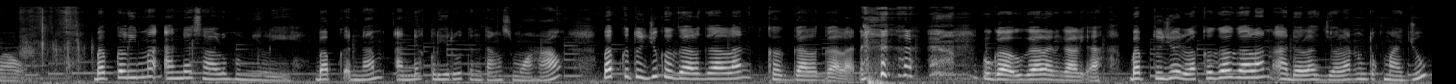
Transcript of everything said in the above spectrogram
Wow Bab kelima Anda selalu memilih Bab keenam Anda keliru tentang semua hal Bab ketujuh kegagalan Kegagalan Ugal-ugalan kali ah Bab tujuh adalah kegagalan adalah jalan untuk maju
